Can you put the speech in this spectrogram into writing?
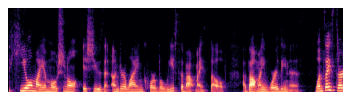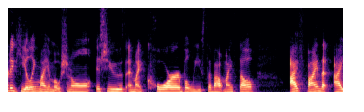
heal my emotional issues and underlying core beliefs about myself, about my worthiness. Once I started healing my emotional issues and my core beliefs about myself, I find that I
